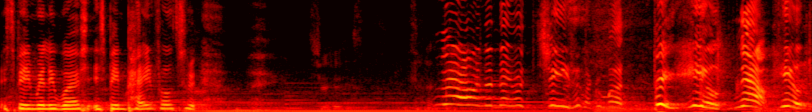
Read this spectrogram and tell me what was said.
It's been really worse. It's been painful to. Now, in the name of Jesus, I command, be healed now, healed.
